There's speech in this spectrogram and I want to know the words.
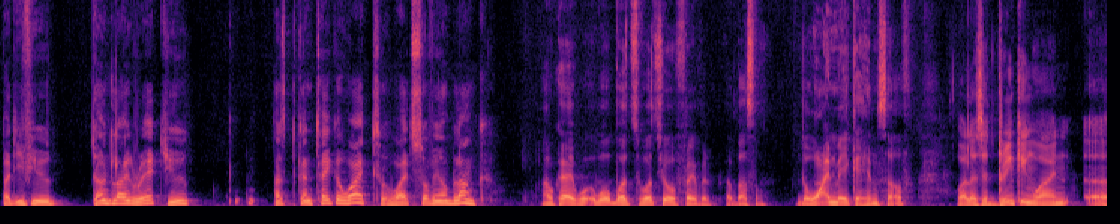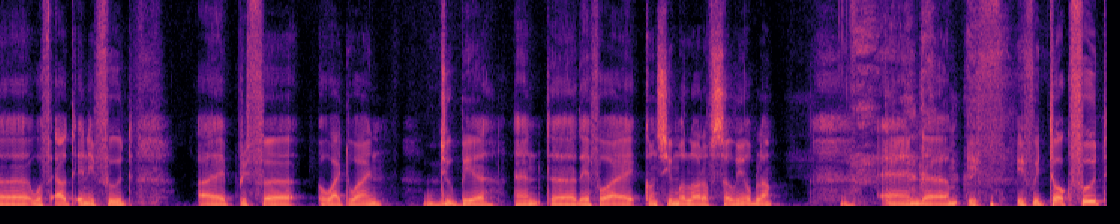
But if you don't like red, you can take a white, a white Sauvignon Blanc. Okay, what's what's your favorite, uh, Basil? The winemaker himself. Well, as a drinking wine uh, without any food, I prefer white wine mm-hmm. to beer, and uh, therefore I consume a lot of Sauvignon Blanc. and um, if if we talk food,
